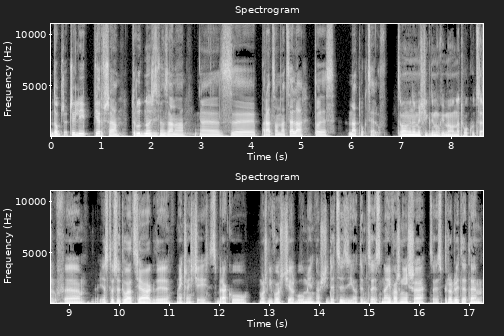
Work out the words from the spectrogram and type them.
Dobrze, czyli pierwsza trudność związana e, z pracą na celach to jest natłok celów. Co mamy na myśli, gdy mówimy o natłoku celów? E, jest to sytuacja, gdy najczęściej z braku możliwości albo umiejętności decyzji o tym, co jest najważniejsze, co jest priorytetem,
